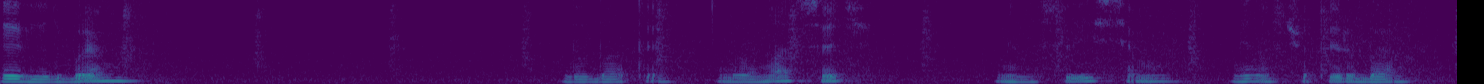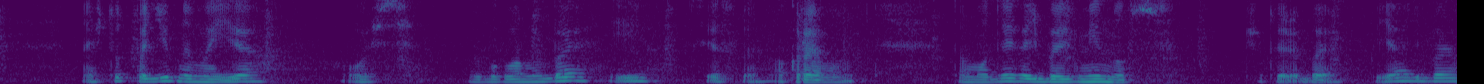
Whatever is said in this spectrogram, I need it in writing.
9b додати 12 мінус 8 мінус 4b. Значить, тут подібними є ось з буквами b і числи окремо. Тому 9b мінус 4b 5b,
